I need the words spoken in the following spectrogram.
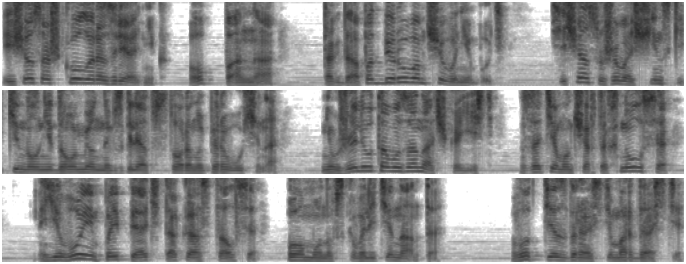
Еще со школы разрядник. Опа-на! Тогда подберу вам чего-нибудь». Сейчас уже Ващинский кинул недоуменный взгляд в сторону Первухина. Неужели у того заначка есть? Затем он чертыхнулся. Его МП-5 так и остался у ОМОНовского лейтенанта. Вот те здрасте, мордасти.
